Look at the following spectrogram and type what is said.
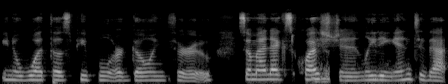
you know what those people are going through. So my next question leading into that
